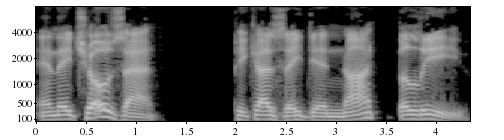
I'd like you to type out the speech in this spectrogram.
And they chose that because they did not believe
